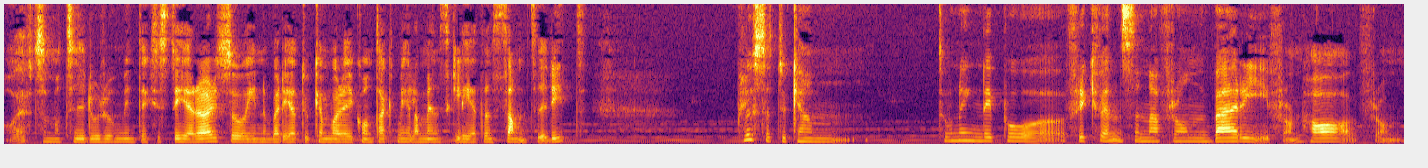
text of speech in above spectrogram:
Och eftersom att tid och rum inte existerar så innebär det att du kan vara i kontakt med hela mänskligheten samtidigt. Plus att du kan tona in dig på frekvenserna från berg, från hav, från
